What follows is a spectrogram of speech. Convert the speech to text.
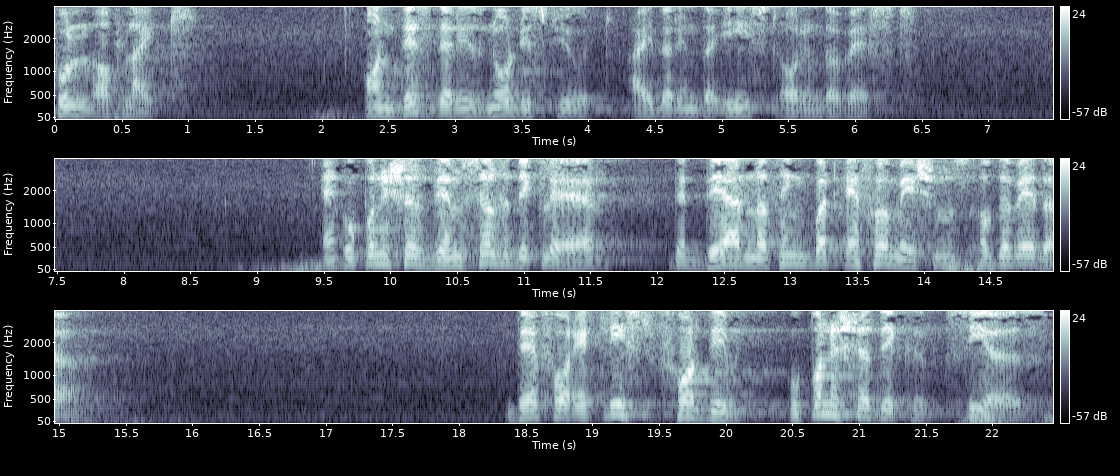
full of light. On this there is no dispute either in the east or in the west. And Upanishads themselves declare that they are nothing but affirmations of the Veda. Therefore, at least for the Upanishadic seers,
